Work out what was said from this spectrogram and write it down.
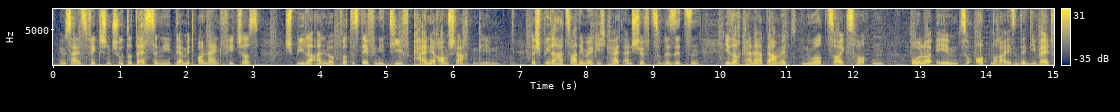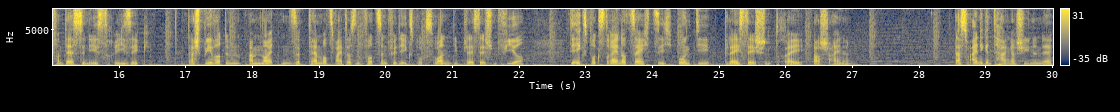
Im Science-Fiction-Shooter Destiny, der mit Online-Features Spieler anlockt, wird es definitiv keine Raumschlachten geben. Der Spieler hat zwar die Möglichkeit ein Schiff zu besitzen, jedoch kann er damit nur Zeugs horten oder eben zu Orten reisen, denn die Welt von Destiny ist riesig. Das Spiel wird im, am 9. September 2014 für die Xbox One, die Playstation 4, die Xbox 360 und die Playstation 3 erscheinen. Das vor einigen Tagen erschienene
